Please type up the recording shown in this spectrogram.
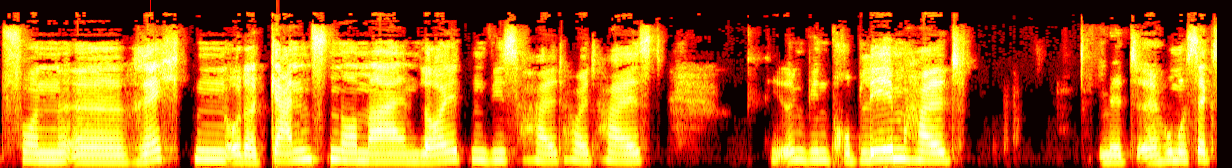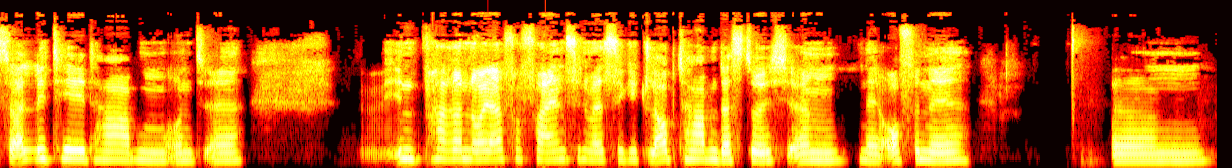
von äh, rechten oder ganz normalen Leuten, wie es halt heute heißt, die irgendwie ein Problem halt mit äh, Homosexualität haben und äh, in Paranoia verfallen sind, weil sie geglaubt haben, dass durch ähm, eine offene ähm,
